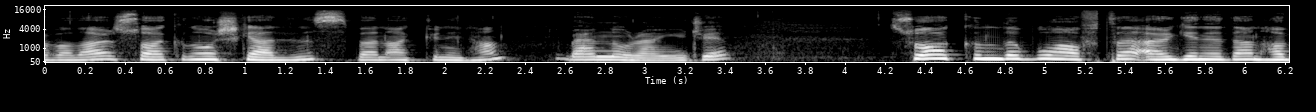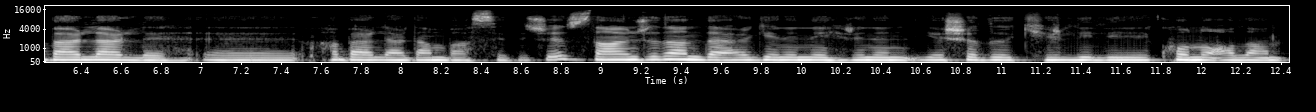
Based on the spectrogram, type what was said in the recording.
Merhabalar, Su Hakkı'na hoş geldiniz. Ben Akgün İlhan. Ben Nuran Yüce. Su hakkında bu hafta Ergene'den haberlerle e, haberlerden bahsedeceğiz. Daha önceden de Ergene Nehri'nin yaşadığı kirliliği konu alan,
